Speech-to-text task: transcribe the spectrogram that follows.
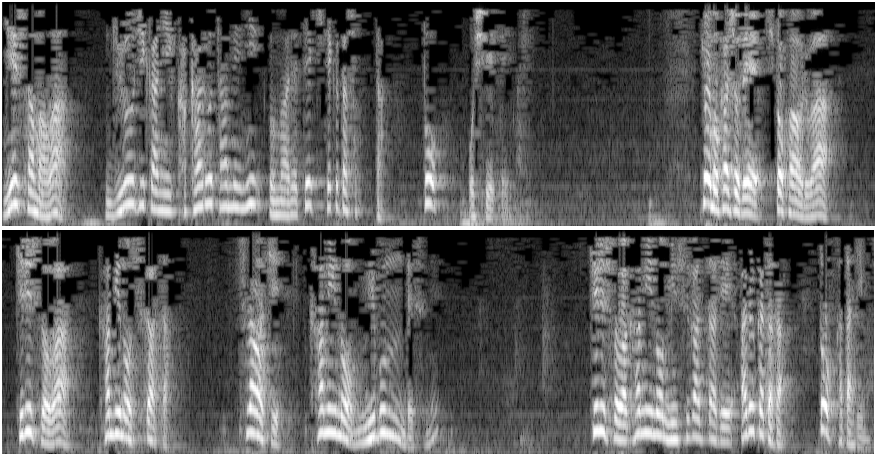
イエス様は十字架にかかるために生まれてきてくださったと教えています。今日の箇所で使徒パウルは、キリストは神の姿、すなわち神の身分ですね。キリストは神の見姿である方だと語ります。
